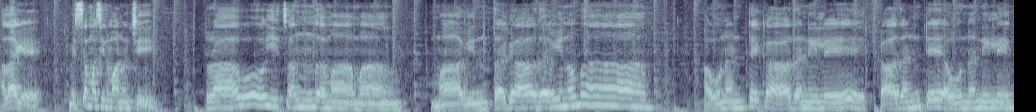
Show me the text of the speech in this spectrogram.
అలాగే మిస్సమ్మ సినిమా నుంచి. రావోయి చందమామ మా వింత గాథ వినుమా. అవునంటే కాదనిలే కాదంటే అవుననిలే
